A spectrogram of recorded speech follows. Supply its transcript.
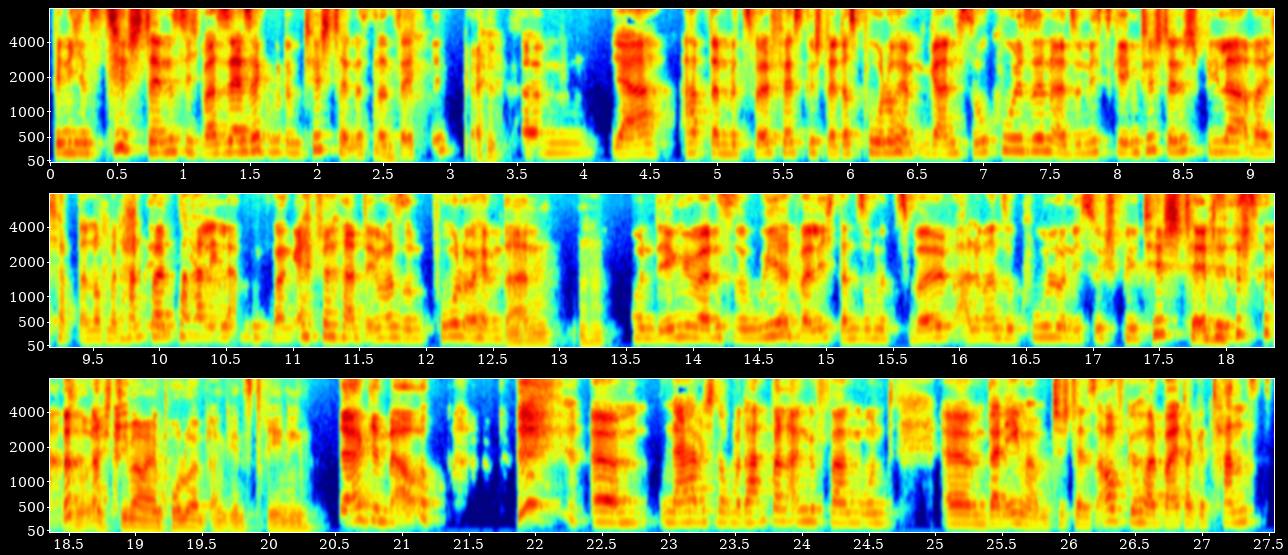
bin ich ins Tischtennis. Ich war sehr, sehr gut im Tischtennis hm, tatsächlich. Geil. Ähm, ja, habe dann mit zwölf festgestellt, dass Polohemden gar nicht so cool sind. Also nichts gegen Tischtennisspieler, aber ich habe dann noch mit Handball parallel angefangen. Er hatte immer so ein Polohemd an. Mhm, mh. Und irgendwie war das so weird, weil ich dann so mit zwölf, alle waren so cool und ich so, ich spiele Tischtennis. Also ich ziehe mal mein Polohemd an, gehe ins Training. Ja, genau. ähm, da habe ich noch mit Handball angefangen und ähm, dann irgendwann mit Tischtennis aufgehört, weiter getanzt.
